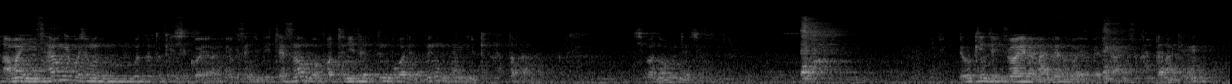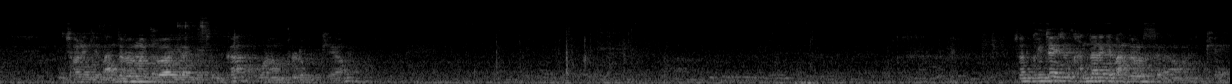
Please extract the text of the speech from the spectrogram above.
아마 이 사용해 보신 분들도 계실 거예요. 여기서 이제 밑에서 뭐 버튼이 됐든 뭐가 됐든 그냥 이렇게 갖다가 집어 넣으면 되죠. 이렇게 이제 UI를 만드는 거예요. Max 안에서 간단하게. 저는 이제 만들어 놓은 UI가 있으니까 그걸 한번 불러볼게요. 저는 굉장히 좀 간단하게 만들었어요. 이렇게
